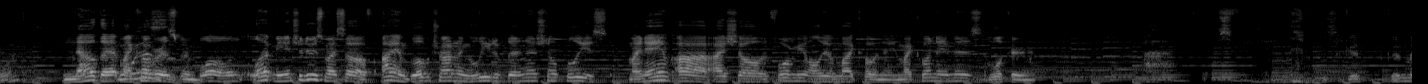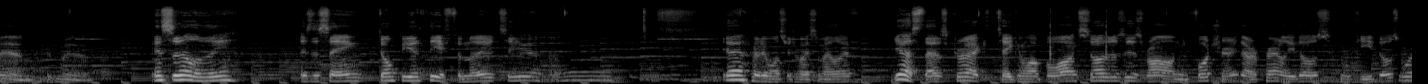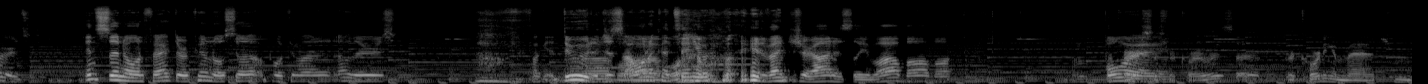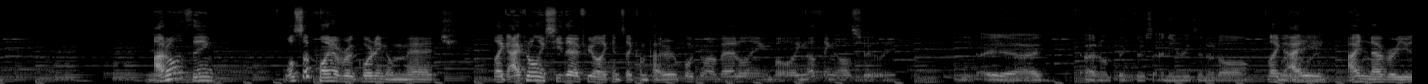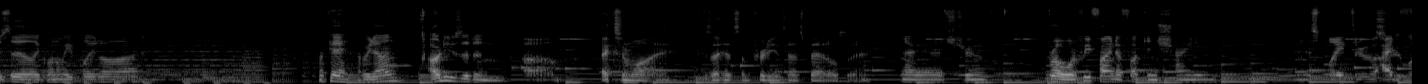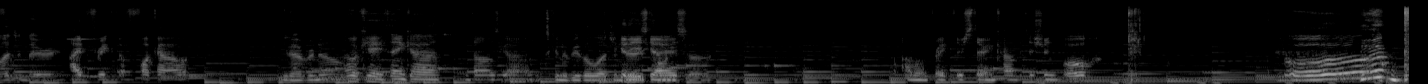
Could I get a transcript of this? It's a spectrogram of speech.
What? Now that my cover has been blown, let me introduce myself. I am Globetrotting Elite of the National Police. My name, ah, I shall inform you only of my codename. My codename is Looker. Just fake it. He's a good, good man. Good man. Incidentally, is the saying, don't be a thief familiar to you? Um, yeah, heard it once or twice in my life. Yes, that is correct. Taking what belongs to others is wrong. Unfortunately, there are apparently those who heed those words. Incidental, in fact, there are criminals stealing Pokemon and others. Oh, Fucking dude, Blah, just I want to continue blah. my adventure. Honestly, blah blah blah. Boy, record. What is that? Recording a match. Hmm. I don't think. What's the point of recording a match? Like, I can only see that if you're like into competitive Pokemon battling, but like nothing else really. Yeah, I, I don't think there's any reason at all. Like. I I never used it like when we played a lot. Okay, are we done? I would use it in um, X and Y because I had some pretty intense battles there. Oh yeah, that's true. Bro, what if we find a fucking shiny in this playthrough? I'd legendary. I'd freak the fuck out. You never know. Okay, thank God, Dawn's gone. It's gonna be the legendary. Look at these guys. Ponyta. I'm gonna break their staring competition. Oh. Oh.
